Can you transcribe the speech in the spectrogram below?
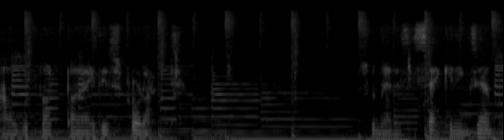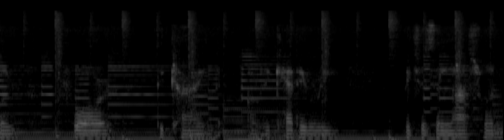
I would not buy this product. So that is the second example for the kind of the category, which is the last one,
